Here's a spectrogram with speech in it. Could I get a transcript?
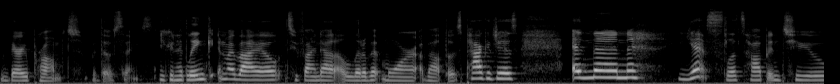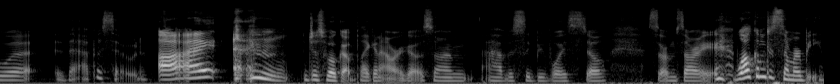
very prompt with those things. You can hit link in my bio to find out a little bit more about those packages. And then, yes, let's hop into the episode. I just woke up like an hour ago, so I'm I have a sleepy voice still. So I'm sorry. Welcome to Summer Bee.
